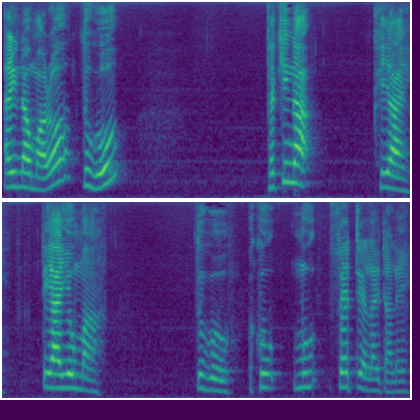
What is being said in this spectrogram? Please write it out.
အဲ့ဒီနောက်မှာတော့သူ့ကိုဒက္ခိဏခရိုင်တရားရုံးမှာသူ့ကိုအခုမှုဆွဲတင်လိုက်တာလည်း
